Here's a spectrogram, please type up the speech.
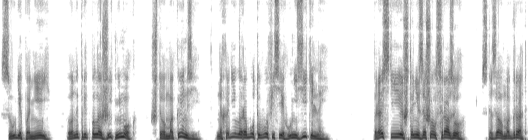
Судя по ней, он и предположить не мог, что Маккензи находила работу в офисе унизительной. «Прости, что не зашел сразу», — сказал Маград.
